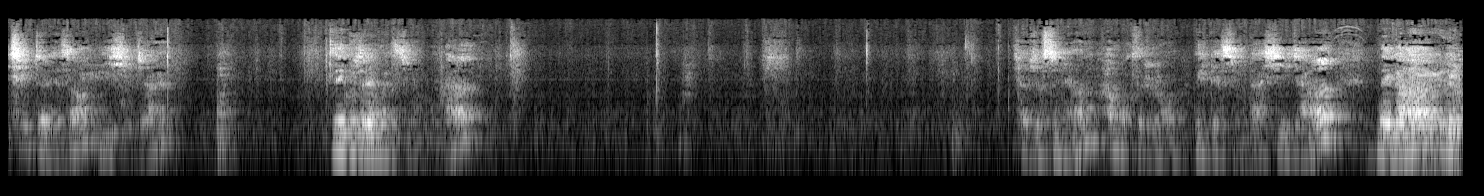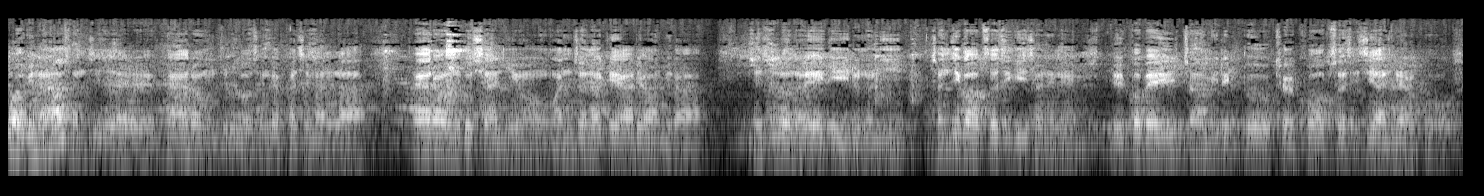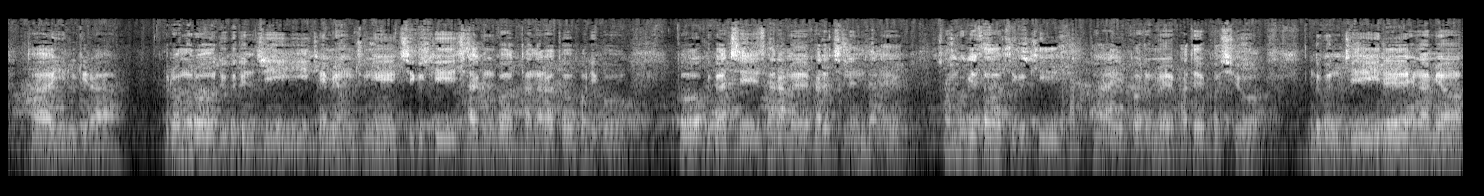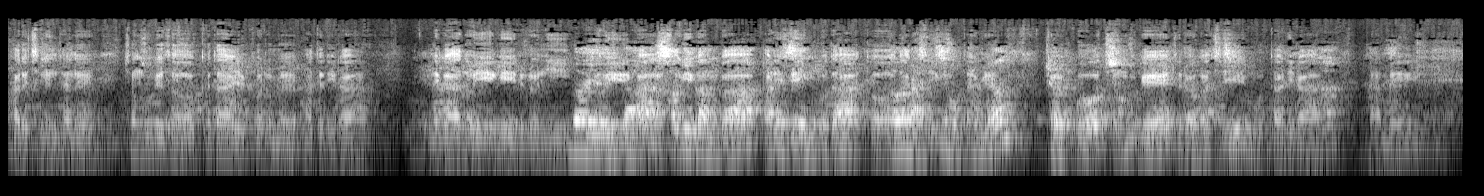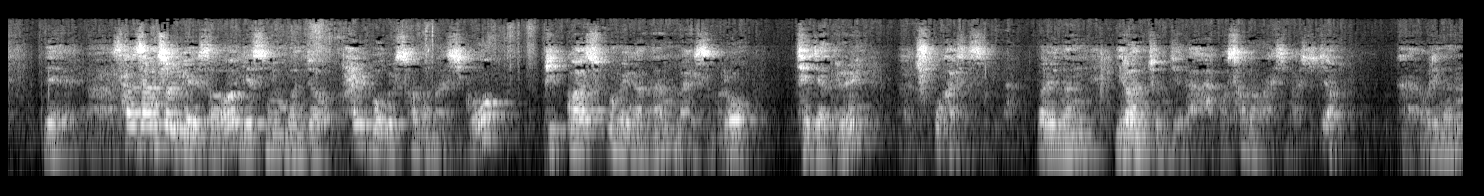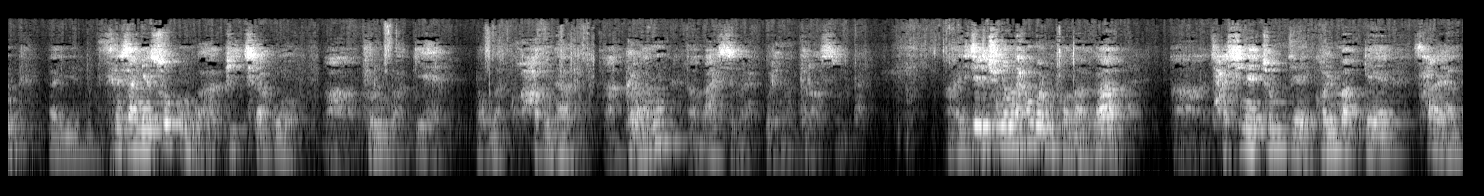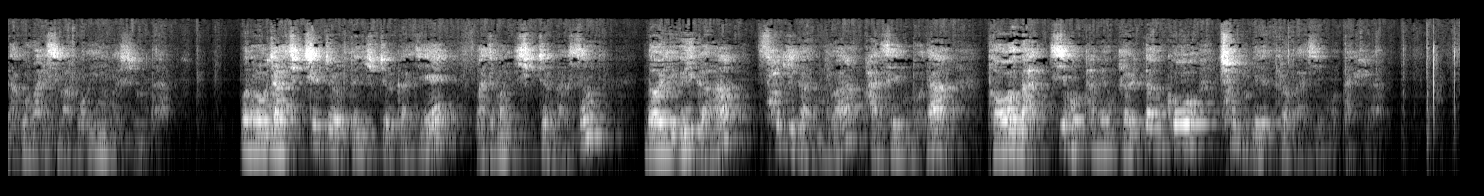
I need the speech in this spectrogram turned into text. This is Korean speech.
17절에서 20절 네 구절의 말씀입니다. 찾으셨으면 한 목소리로 읽겠습니다. 시작. 내가 율법이나 선지자를 폐하러운 줄로 생각하지 말라. 폐하러운 것이 아니요 완전하게 하려 함이라. 진실로 너희에게 이르노니 천지가 없어지기 전에는 율법의 1.1획도 결코 없어지지 아니하고 다 이루리라. 그러므로 누구든지 이 계명 중에 지극히 작은 것 하나라도 버리고 또 그같이 사람을 가르치는 자는 천국에서 지극히 작다 일걸음을 받을 것이요 누군지 이를 행하며 가르치는 자는 천국에서 크다 일걸음을 받으리라. 내가 너희에게 이르노니 너희가 서기관과 바리새인보다 더 낫지 못하면 결코 천국에 들어가지 못하리라. 아멘. 예, 아, 산상설교에서 예수님 먼저 팔복을 선언하시고 빛과 소금에 관한 말씀으로 제자들을 축복하셨습니다. 너희는 이런 존재다 하고 선언하신 것이죠. 아, 우리는 이 세상의 소금과 빛이라고 아, 부름받기에 너무나 과분한 아, 그런 아, 말씀을 우리는 들었습니다. 아, 이제 주님은 한 걸음 더 나아가 아, 자신의 존재에 걸맞게 살아야 한다고 말씀하고 있는 것입니다. 오늘 5장 17절부터 20절까지의 마지막 20절 말씀 너희 의가 서기관과 바세인보다 더 낫지 못하면 결단코 천국에 들어가지 못하리라.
